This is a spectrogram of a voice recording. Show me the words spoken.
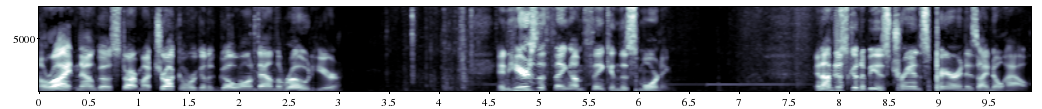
All right, now I'm going to start my truck and we're going to go on down the road here. And here's the thing I'm thinking this morning. And I'm just going to be as transparent as I know how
